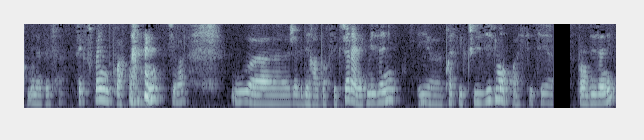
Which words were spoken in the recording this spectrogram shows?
comment on appelle ça, sex friends, quoi. tu vois, où j'avais des rapports sexuels avec mes amis et euh, presque exclusivement quoi. C'était euh, pendant des années,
